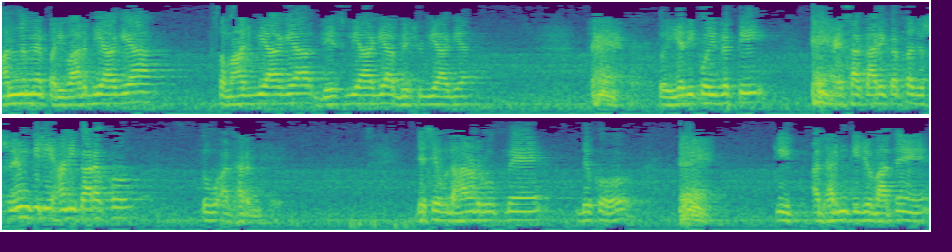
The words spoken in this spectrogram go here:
अन्न में परिवार भी आ गया, समाज भी आ गया, देश भी आ गया, विश्व भी आ गया। तो यदि कोई व्यक्ति ऐसा कार्य करता जो स्वयं के लिए हानिकारक हो तो वो अधर्म है। जैसे उदाहरण रूप में देखो कि अधर्म की जो बातें,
